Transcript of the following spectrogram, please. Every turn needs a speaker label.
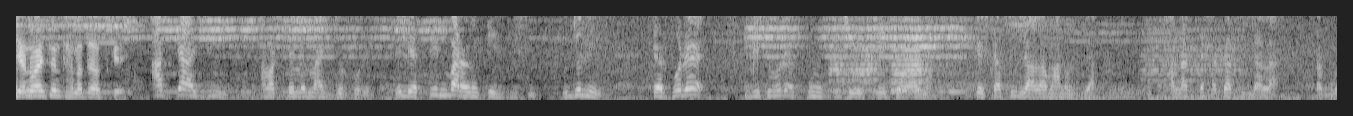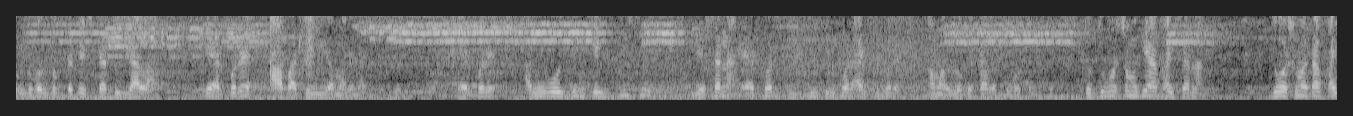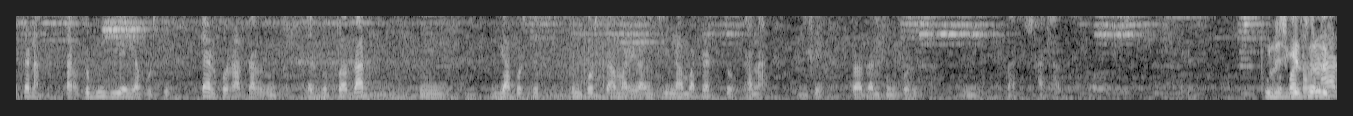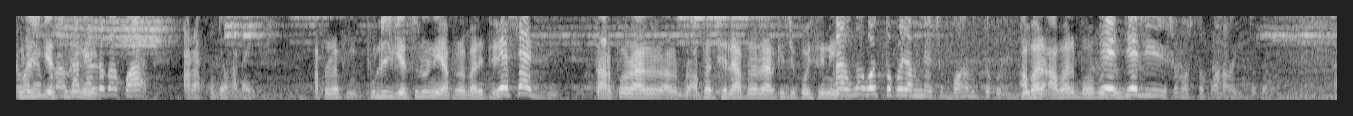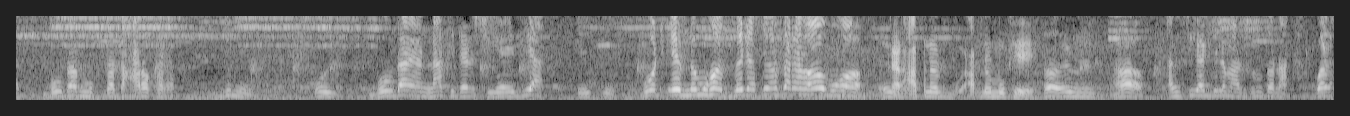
Speaker 1: কেন আইছেন থানাতে আজকে?
Speaker 2: আজকে আইসি আমার ছেলে মারধর করে। এলে তিনবার আমি কেস দিছি বুঝলি তারপরে দিছি পরে কোনো কিছু কেস হয় না। কেসটা তুই লালা মানুষ যা। থানার দেখা যা তুলালা তার বন্ধু বান্ধব যা কেসটা তুলালা তারপরে আবার তুই আমার মারধর করে। তারপরে আমি ওই দিন কেস দিছি গেছে না, এরপর দুই দিন পর আইসি পরে আমার লোকে তারা দুবার সময় তো দুবার সময় আর পাইছে না। দুবার সময় তা পাইছে না তারা তো বিবিয়ে ইয়া করছে। তারপর আর তারা তারপর প্রধান ইয়া করছে ফোন করছে আমার এই আংটি নাম্বারটা তো থানা দিছে প্রধান ফোন করে উম, তার ষাট হাজার
Speaker 1: পুলিশ গেছিল নি? পুলিশ গেছিল নি?
Speaker 2: প্রধানের লোকে কয়, তারা কুটে ফাটাই দিছে।
Speaker 1: আপনারা পুলিশ গেছিল নি আপনার বাড়িতে?
Speaker 2: গেছে একদিন।
Speaker 1: তারপর আর আর আপনার ছেলে আপনারা আর কিছু কইছে নি?
Speaker 2: ওই তো কইলাম না এসব বহাবিদ্য করে
Speaker 1: আবার আবার
Speaker 2: ডেলি সমস্ত করে। আর বউটার মুখটা তো আরও খারাপ ওই বউটা আর নাতিটার শিখাই দিয়া এমনি মুখ যেটা তারা হও মুখ।
Speaker 1: আপনার আপনার মুখে?
Speaker 2: হ্যাঁ, আমি সিগারেট দিলাম আর শুনতো না। গলা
